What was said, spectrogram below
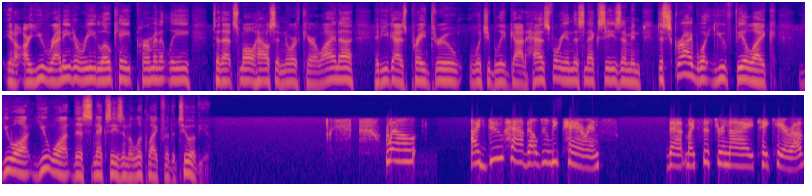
you know, are you ready to relocate permanently to that small house in North Carolina? Have you guys prayed through what you believe God has for you in this next season? I mean, describe what you feel like you want you want this next season to look like for the two of you. Well, I do have elderly parents that my sister and I take care of,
